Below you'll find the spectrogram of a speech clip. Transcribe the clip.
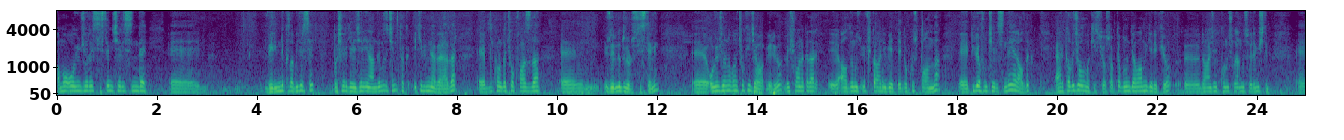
Ama o oyuncuları sistem içerisinde e, verimli kılabilirsek başarı geleceğine inandığımız için takı, ekibimle beraber e, bu konuda çok fazla e, üzerinde duruyoruz sistemin. E, oyuncularım da bana çok iyi cevap veriyor ve şu ana kadar e, aldığımız 3 galibiyetle 9 puanla e, playoff'un içerisinde yer aldık. Eğer kalıcı olmak istiyorsak da bunun devamı gerekiyor. E, daha önce konuşmalarımda söylemiştim. E,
